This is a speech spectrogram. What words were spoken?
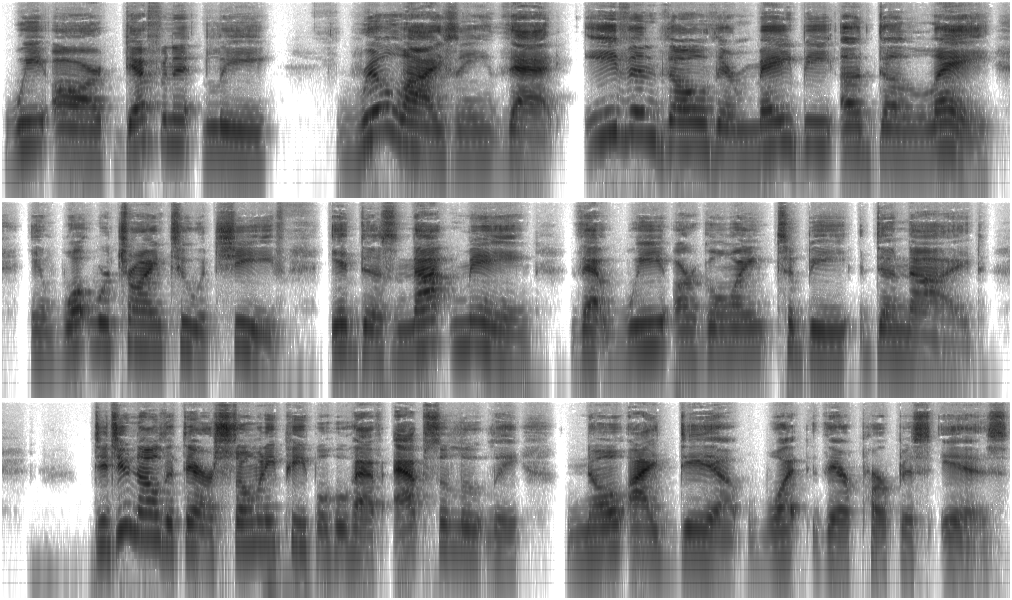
We are definitely realizing that even though there may be a delay in what we're trying to achieve, it does not mean that we are going to be denied. Did you know that there are so many people who have absolutely no idea what their purpose is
